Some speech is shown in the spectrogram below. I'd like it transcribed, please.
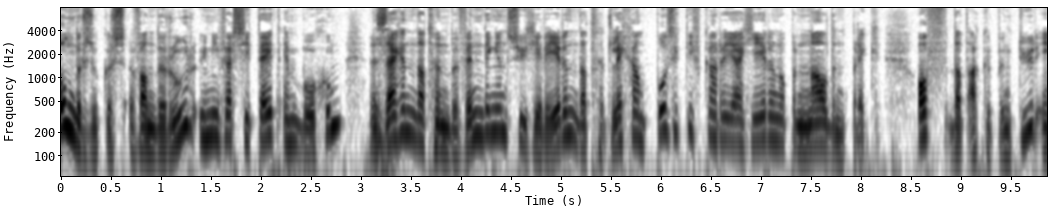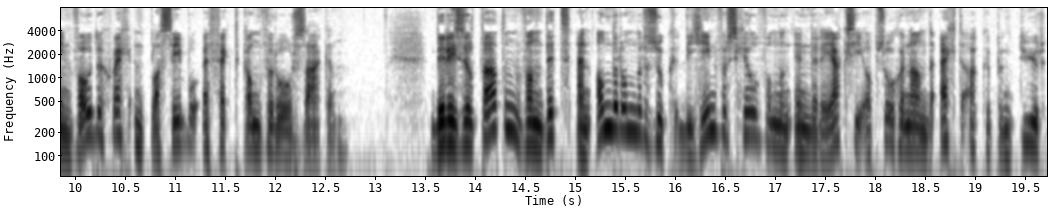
Onderzoekers van de Ruhr Universiteit in Bochum zeggen dat hun bevindingen suggereren dat het lichaam positief kan reageren op een naaldenprik, of dat acupunctuur eenvoudigweg een placebo-effect kan veroorzaken. De resultaten van dit en ander onderzoek die geen verschil vonden in de reactie op zogenaamde echte acupunctuur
